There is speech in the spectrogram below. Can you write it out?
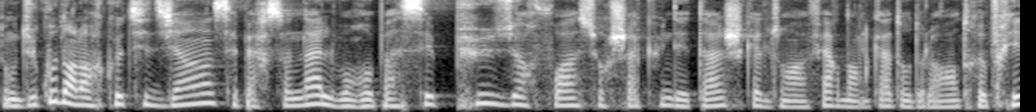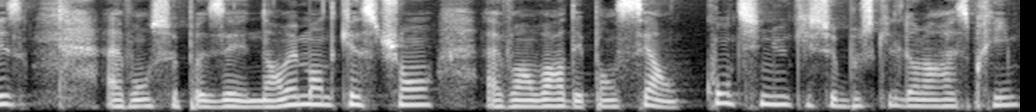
Donc du coup, dans leur quotidien, ces personnes-là, elles vont repasser plusieurs fois sur chacune des tâches qu'elles ont à faire dans le cadre de leur entreprise. Elles vont se poser énormément de questions, elles vont avoir des pensées en continu qui se bousculent dans leur esprit.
